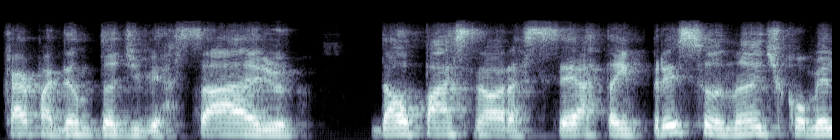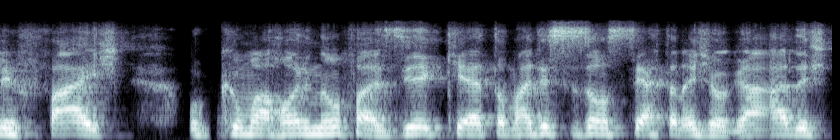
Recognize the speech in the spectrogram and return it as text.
cai para dentro do adversário, dá o passe na hora certa. É impressionante como ele faz o que o Marrone não fazia, que é tomar a decisão certa nas jogadas.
